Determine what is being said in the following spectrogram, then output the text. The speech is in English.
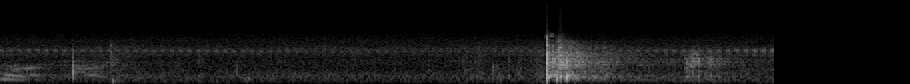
Hmm.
